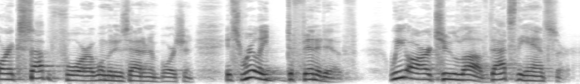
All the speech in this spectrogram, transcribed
or except for a woman who's had an abortion. It's really definitive. We are to love. That's the answer.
